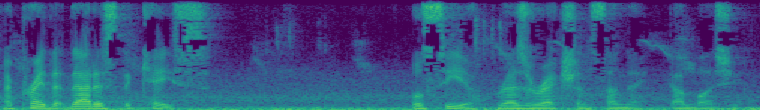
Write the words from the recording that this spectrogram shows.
I pray that that is the case. We'll see you Resurrection Sunday. God bless you.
